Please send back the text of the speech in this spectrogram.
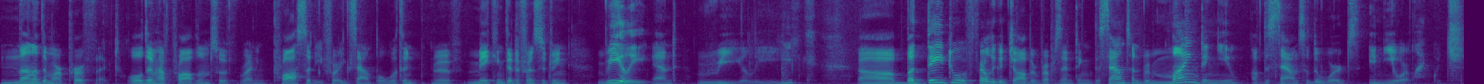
None of them are perfect. All of them have problems with writing prosody, for example, with, with making the difference between really and really. Uh, but they do a fairly good job of representing the sounds and reminding you of the sounds of the words in your language.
